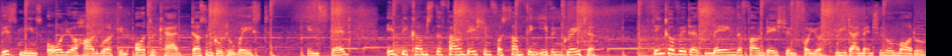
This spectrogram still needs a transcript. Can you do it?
This means all your hard work in AutoCAD doesn't go to waste. Instead, it becomes the foundation for something even greater. Think of it as laying the foundation for your three-dimensional model.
